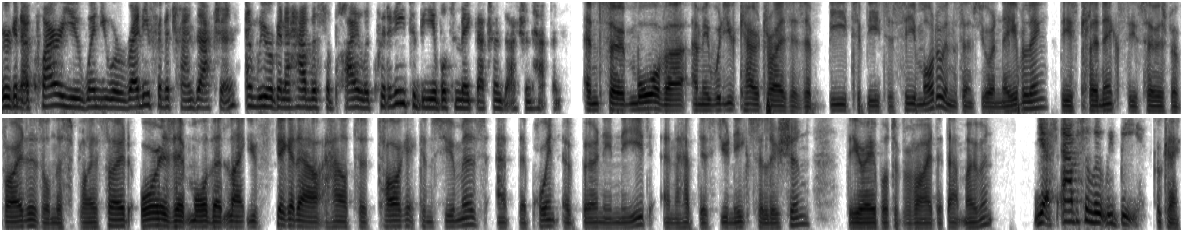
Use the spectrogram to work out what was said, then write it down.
We were going to acquire you when you were ready for the transaction, and we were going to have the supply liquidity to be able to make that transaction happen. And so, more of a, I mean, would you characterize as a B2B to C model in the sense you're enabling these clinics, these service providers on the supply side? Or is it more that like you've figured out how to target consumers at the point of burning need and have this unique solution that you're able to provide at that moment? Yes, absolutely B. Okay.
